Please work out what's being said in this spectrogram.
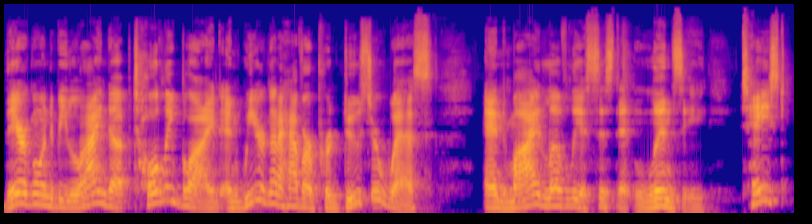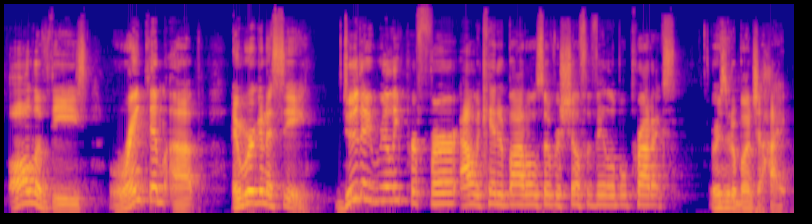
They are going to be lined up totally blind, and we are going to have our producer, Wes, and my lovely assistant, Lindsey, taste all of these, rank them up, and we're going to see do they really prefer allocated bottles over shelf available products, or is it a bunch of hype?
